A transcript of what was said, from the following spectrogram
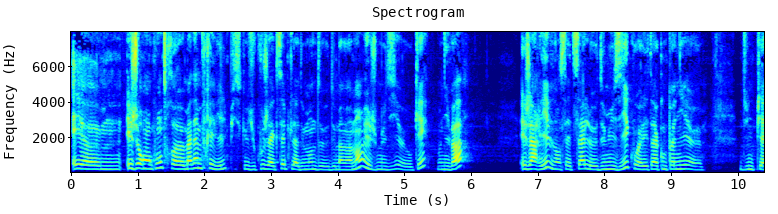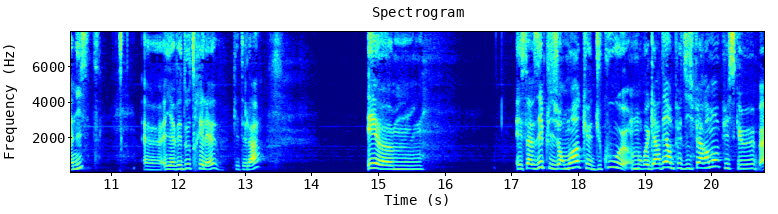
et, euh, et je rencontre euh, Madame Fréville, puisque du coup j'accepte la demande de, ma maman et je me dis ok, on y va. Et j'arrive dans cette salle de musique où elle était accompagnée d'une pianiste. Et il y avait d'autres élèves qui étaient là. Et, ça faisait plusieurs mois que du coup, on me regardait un peu différemment, puisque bah,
